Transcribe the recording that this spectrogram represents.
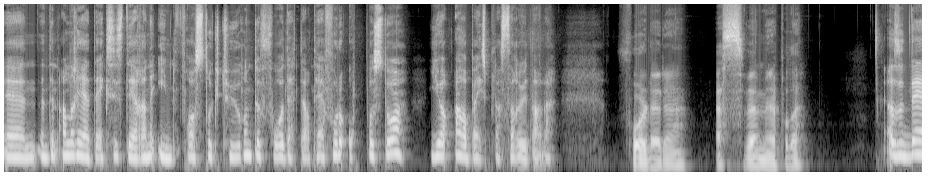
eh, den allerede eksisterende infrastrukturen til å få dette til. Få det opp å stå. Gjøre arbeidsplasser ut av det. Får dere SV med på det? Altså det,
